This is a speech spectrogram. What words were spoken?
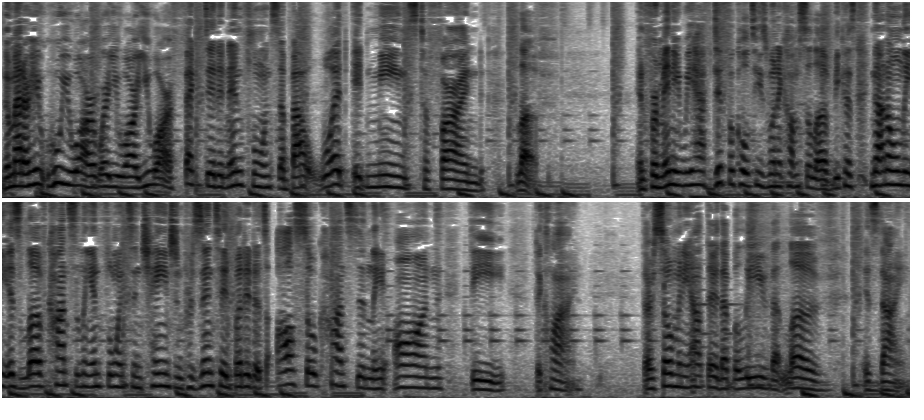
No matter who you are or where you are, you are affected and influenced about what it means to find love. And for many, we have difficulties when it comes to love because not only is love constantly influenced and changed and presented, but it is also constantly on the decline. There are so many out there that believe that love is dying.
